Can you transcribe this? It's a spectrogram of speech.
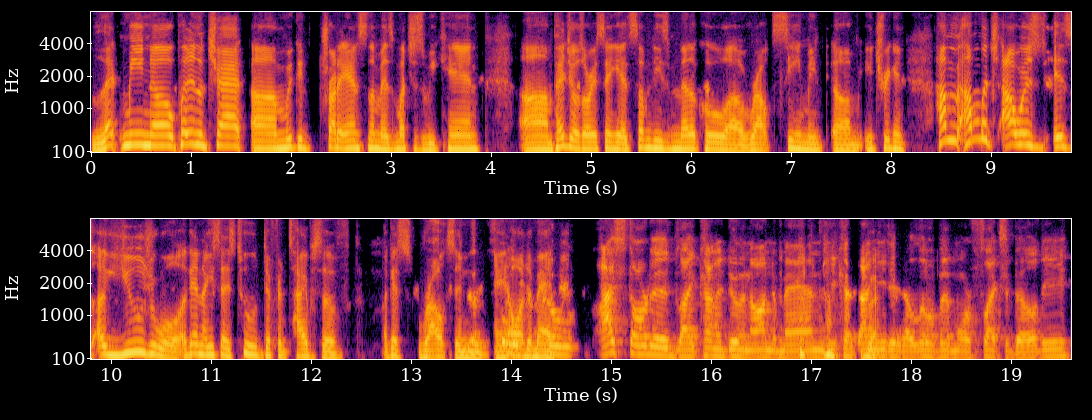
Let me know. Put in the chat. Um we could try to answer them as much as we can. Um pedro's already saying yeah some of these medical uh, routes seem um intriguing. How, how much hours is a usual again like you said it's two different types of I guess routes and, and on demand. I started like kind of doing on demand because I needed a little bit more flexibility.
